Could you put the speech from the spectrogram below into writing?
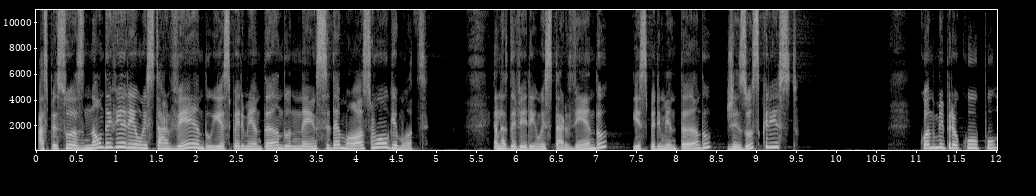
As pessoas não deveriam estar vendo e experimentando Nancy DeMoss Wogemuth. Elas deveriam estar vendo e experimentando Jesus Cristo. Quando me preocupo,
